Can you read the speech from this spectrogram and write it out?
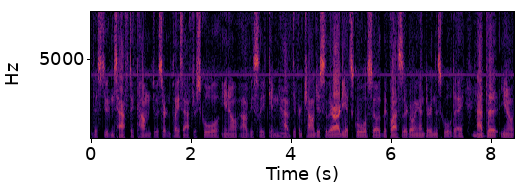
the students have to come to a certain place after school, you know, obviously can Mhm. have different challenges. So they're already at school, so the classes are going on during the school day Mhm. at the, you know,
